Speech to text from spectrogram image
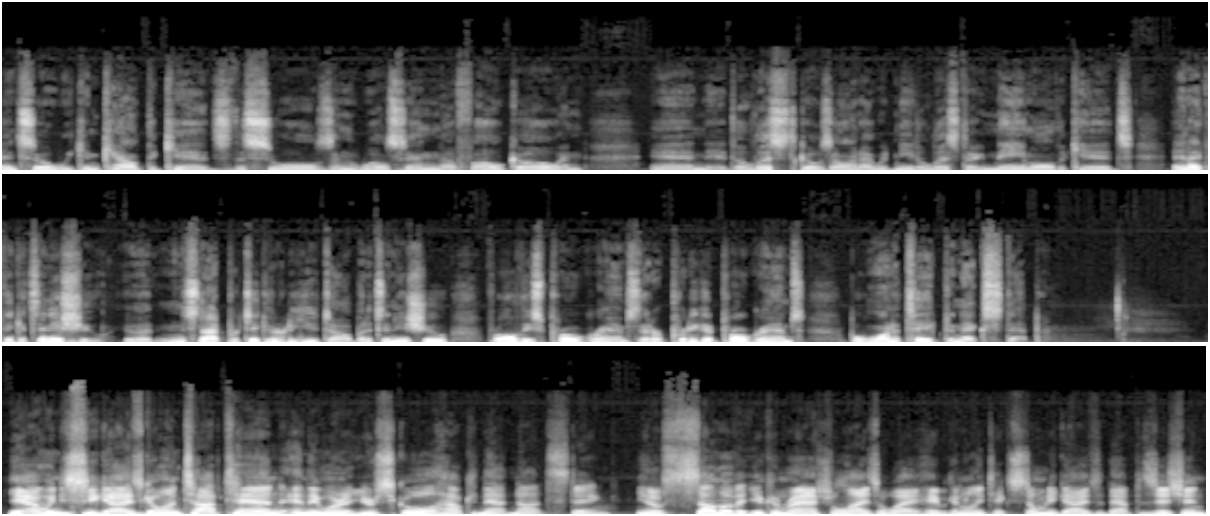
And so we can count the kids, the Sewells and the Wilson, uh, Fahoko, and and it, the list goes on. I would need a list to name all the kids, and I think it's an issue. Uh, It's not particular to Utah, but it's an issue for all these programs that are pretty good programs, but want to take the next step. Yeah, when you see guys going top 10 and they weren't at your school, how can that not sting? You know, some of it you can rationalize away. Hey, we can only take so many guys at that position.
